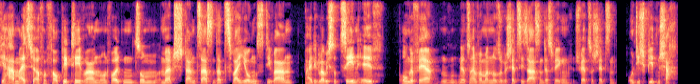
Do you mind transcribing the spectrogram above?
Wir haben, als wir auf dem VPT waren und wollten zum Merch-Stand, saßen da zwei Jungs, die waren beide, glaube ich, so 10, 11 ungefähr. Jetzt einfach mal nur so geschätzt, die saßen, deswegen schwer zu schätzen. Und die spielten Schach.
